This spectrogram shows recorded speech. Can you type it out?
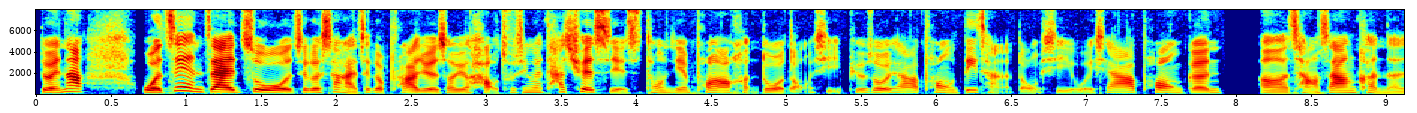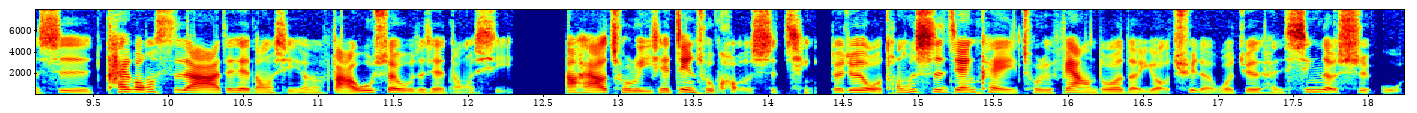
对，那我之前在做这个上海这个 project 的时候，有好处是因为它确实也是同时间碰到很多的东西，比如说我现在要碰地产的东西，我现在要碰跟呃厂商可能是开公司啊这些东西，什么法务、税务这些东西，然后还要处理一些进出口的事情。对，就是我同时间可以处理非常多的有趣的，我觉得很新的事物。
